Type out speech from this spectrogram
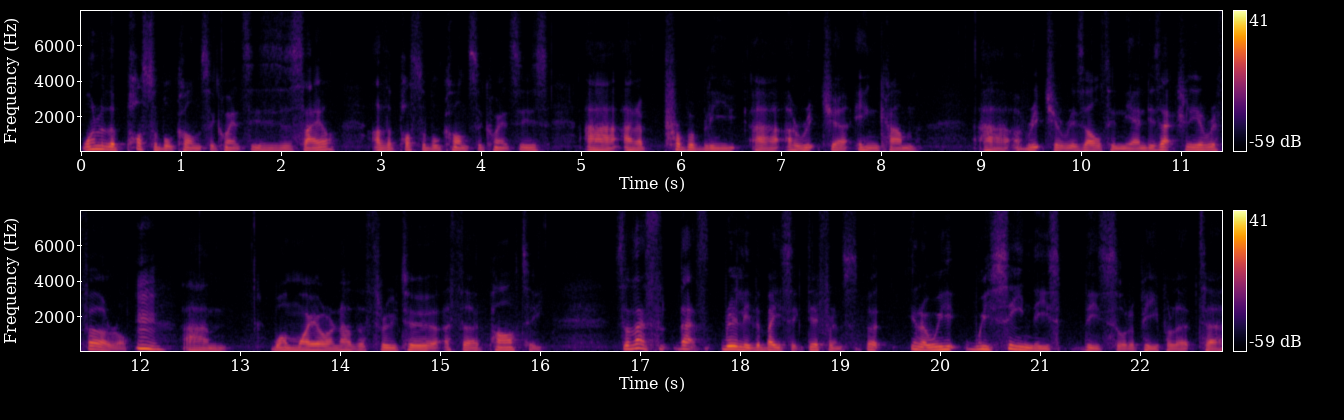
one of the possible consequences is a sale. Other possible consequences uh, and a probably uh, a richer income, uh, a richer result in the end is actually a referral, mm. um, one way or another through to a third party. So that's that's really the basic difference. But you know, we we've seen these these sort of people at uh,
